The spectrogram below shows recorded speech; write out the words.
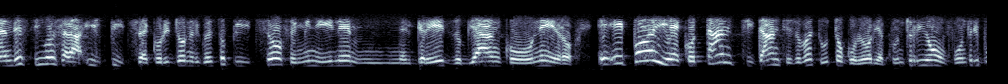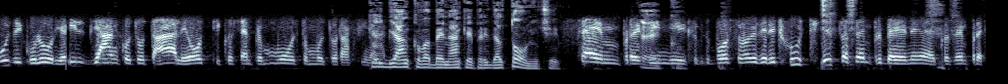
trend estivo sarà il pizzo, ecco, il ritorno di questo pizzo femminile mh, nel grezzo, bianco o nero. E, e poi ecco tanti, tanti soprattutto colori, ecco un trionfo, un tributo di colori, il bianco totale, ottico, sempre molto molto raffinato. il bianco va bene anche per i daltonici. Sempre, Ecco. quindi possono vedere tutti e sta sempre bene, ecco, sempre,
